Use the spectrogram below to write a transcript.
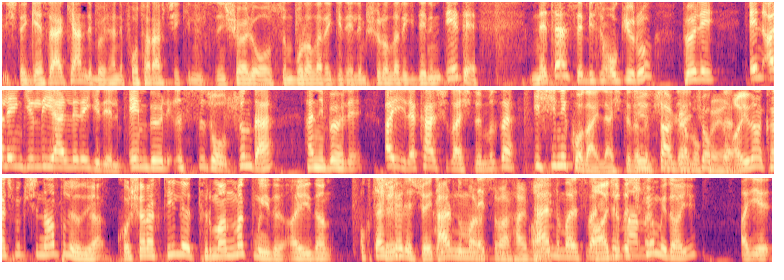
işte gezerken de böyle hani fotoğraf çekilsin, şöyle olsun, buralara girelim, şuralara gidelim diye de nedense bizim o gürü böyle en alengirli yerlere girelim. En böyle ıssız olsun da hani böyle ayıyla karşılaştığımızda işini kolaylaştıralım. Instagram'a Şimdi çok da. Ayıdan kaçmak için ne yapılıyordu ya? Koşarak değil de tırmanmak mıydı ayıdan? Oktay Şey, şöyle söyleyeyim. her numarası var hayvanın. Her numarası var. Ağaca da çıkıyor muydu ayı? Ayı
